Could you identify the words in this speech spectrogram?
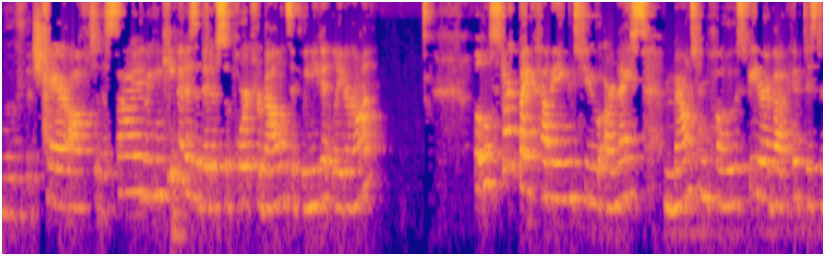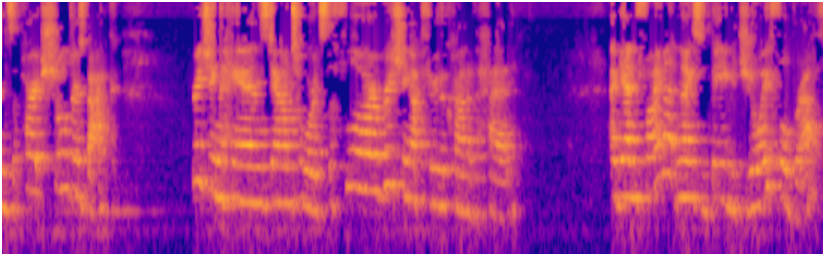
Move the chair off to the side. We can keep it as a bit of support for balance if we need it later on. But we'll start by coming to our nice mountain pose. Feet are about hip distance apart, shoulders back. Reaching the hands down towards the floor, reaching up through the crown of the head. Again, find that nice big joyful breath.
